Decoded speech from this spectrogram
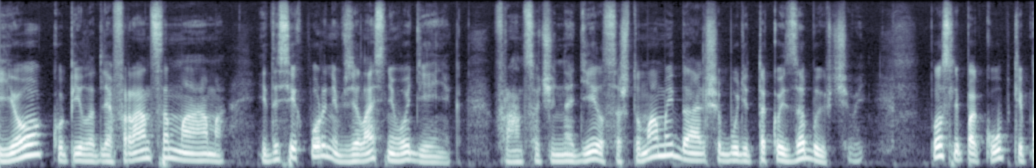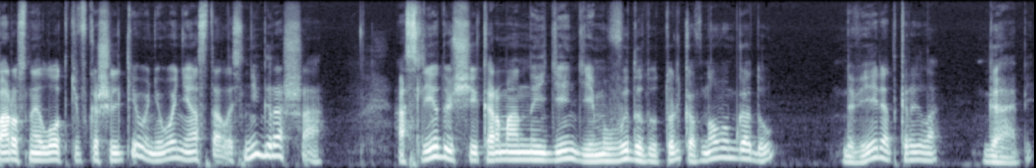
Ее купила для Франца мама и до сих пор не взяла с него денег. Франц очень надеялся, что мама и дальше будет такой забывчивой. После покупки парусной лодки в кошельке у него не осталось ни гроша. А следующие карманные деньги ему выдадут только в новом году. Дверь открыла Габи.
